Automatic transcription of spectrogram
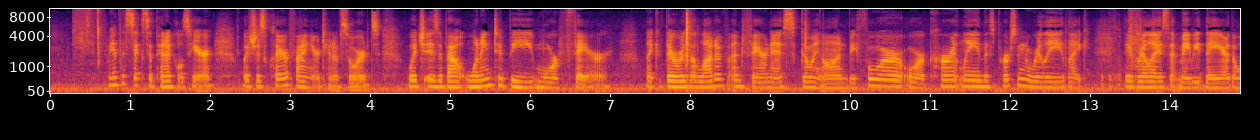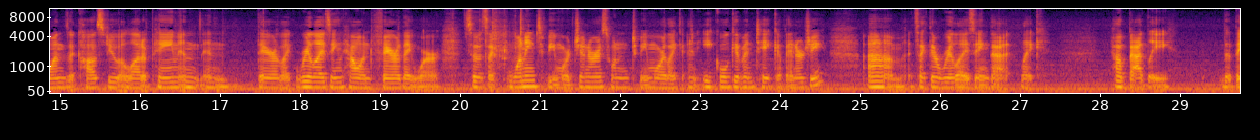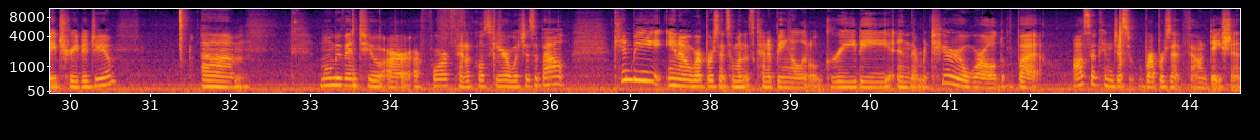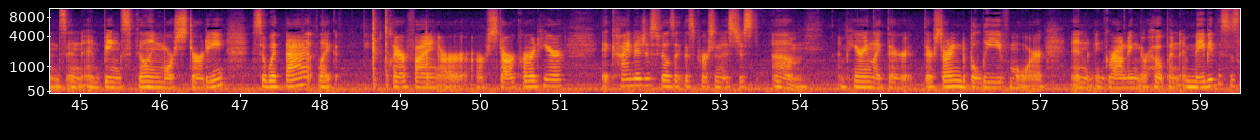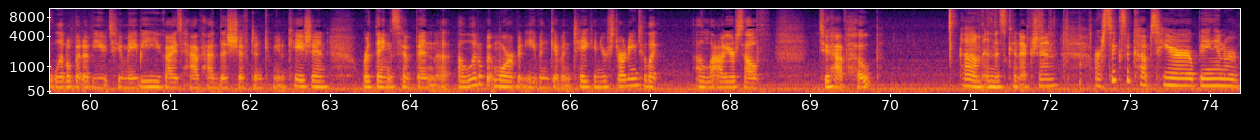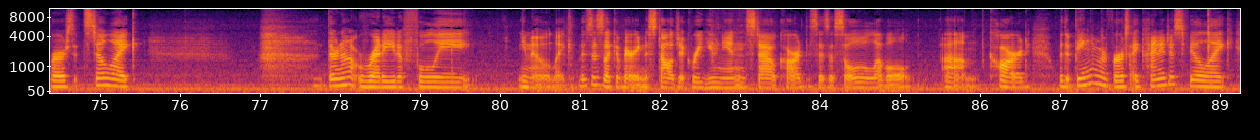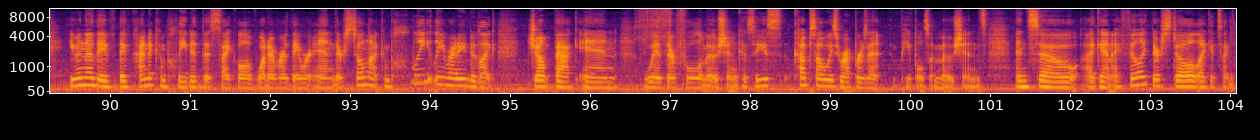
We have the Six of Pentacles here, which is clarifying your Ten of Swords, which is about wanting to be more fair. Like if there was a lot of unfairness going on before or currently, this person really like they realize that maybe they are the ones that caused you a lot of pain and, and they're like realizing how unfair they were. So it's like wanting to be more generous, wanting to be more like an equal give and take of energy. Um, it's like they're realizing that like how badly that they treated you. Um, we'll move into our, our Four of Pentacles here, which is about can be, you know, represent someone that's kind of being a little greedy in their material world, but also can just represent foundations and, and being feeling more sturdy. So with that, like clarifying our, our star card here, it kind of just feels like this person is just, um, I'm hearing like they're they're starting to believe more and, and grounding their hope. And, and maybe this is a little bit of you too. Maybe you guys have had this shift in communication where things have been a, a little bit more of an even give and take and you're starting to like allow yourself to have hope um, in this connection. Our Six of Cups here being in reverse, it's still like they're not ready to fully, you know, like this is like a very nostalgic reunion style card. This is a soul level um, card. With it being in reverse, I kind of just feel like even though they've they've kind of completed this cycle of whatever they were in, they're still not completely ready to like jump back in with their full emotion because these cups always represent people's emotions. And so, again, I feel like they're still, like, it's like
